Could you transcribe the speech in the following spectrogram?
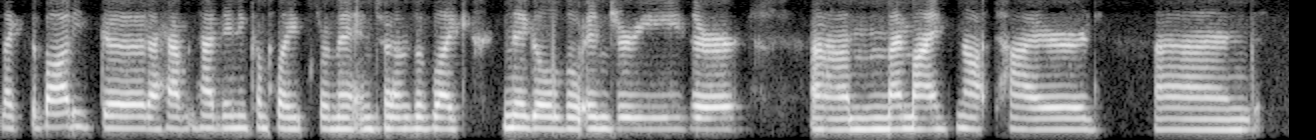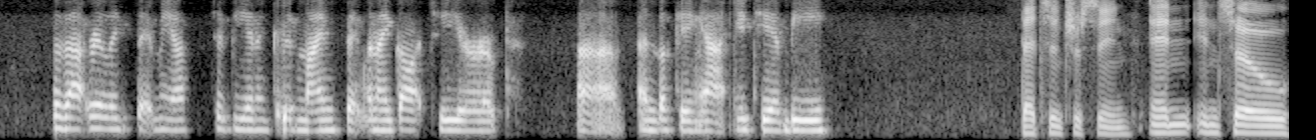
like the body's good. I haven't had any complaints from it in terms of like niggles or injuries, or um, my mind's not tired, and so that really set me up to be in a good mindset when I got to Europe uh, and looking at UTMB. That's interesting. And and so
